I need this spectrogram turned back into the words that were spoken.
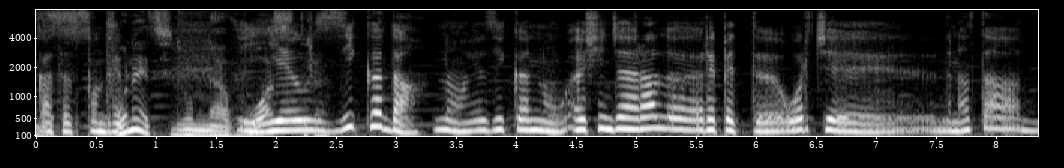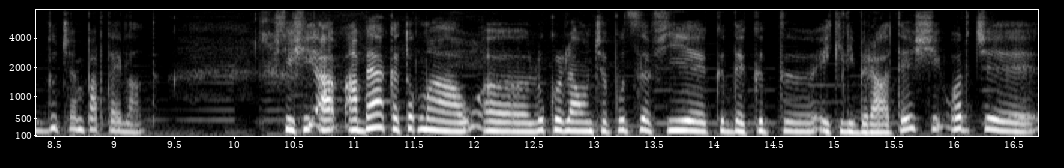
ca să spun drept. Spuneți dumneavoastră. Eu zic că da, nu, eu zic că nu. Și în general, repet, orice din asta duce în partea elaltă. Știi, și a, abia că tocmai uh, lucrurile au început să fie cât de cât uh, echilibrate și orice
